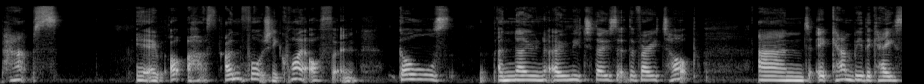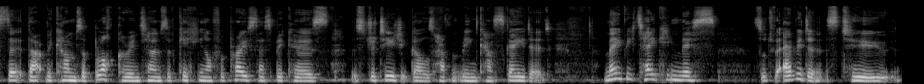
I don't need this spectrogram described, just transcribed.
Perhaps, you know, uh, unfortunately, quite often goals are known only to those at the very top. And it can be the case that that becomes a blocker in terms of kicking off a process because the strategic goals haven't been cascaded. Maybe taking this sort of evidence to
